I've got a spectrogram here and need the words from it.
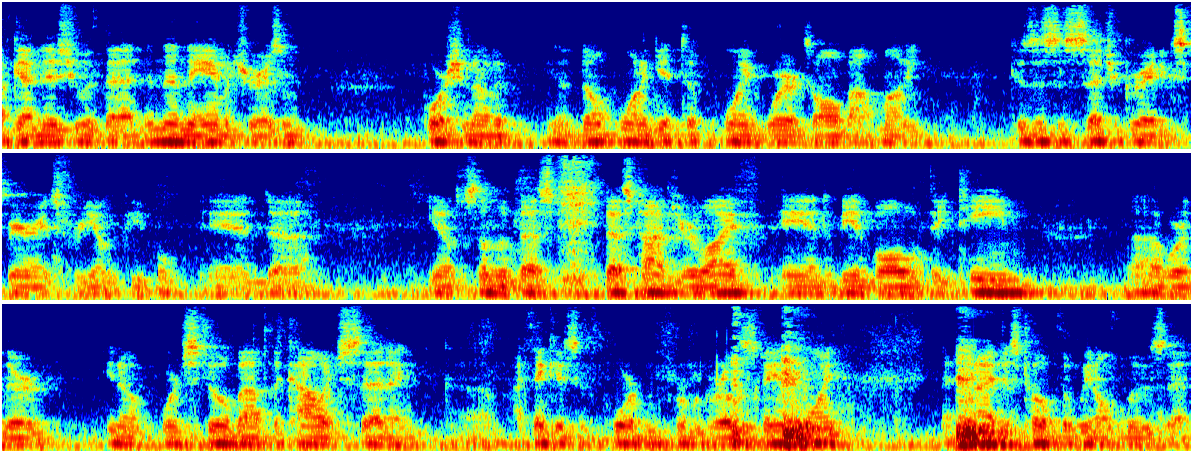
I've got an issue with that. And then the amateurism portion of it, you know, don't want to get to a point where it's all about money. Because this is such a great experience for young people. And, uh, you know, some of the best best times of your life, and to be involved with a team uh, where they're, you know, where it's still about the college setting. Um, I think it's important from a growth standpoint, and I just hope that we don't lose that.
